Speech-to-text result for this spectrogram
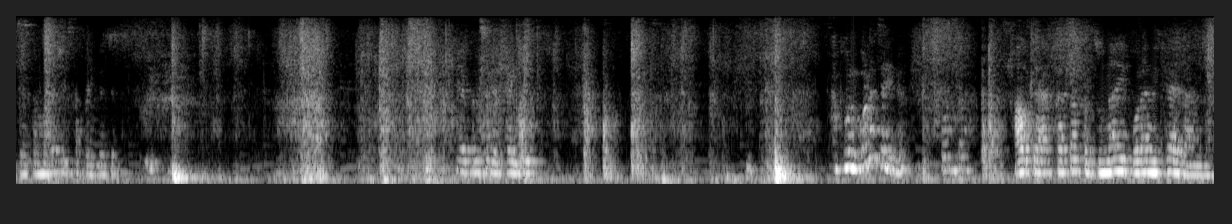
कोण ते आता मला सापडले ते हे पण सगळे पाहिजे हा फोन कोणाचा आहे ना कोणता अहो त्या अक्काचा होता जुना आहे पोरांनी खेळायला आणला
